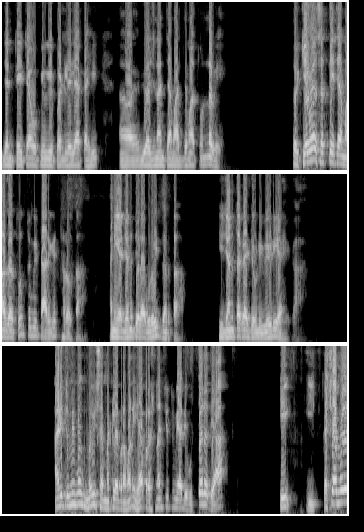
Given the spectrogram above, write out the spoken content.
जनतेच्या उपयोगी पडलेल्या काही योजनांच्या माध्यमातून नव्हे. तर केवळ सत्तेच्या माझातून तुम्ही टार्गेट ठरवता आणि या जनतेला गृहीत धरता. ही जनता काय तेवढी वेळी आहे का? आणि तुम्ही मग मी म्हटल्याप्रमाणे ह्या प्रश्नांची तुम्ही आधी उत्तरं द्या की कशामुळे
